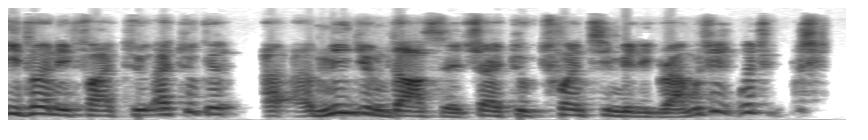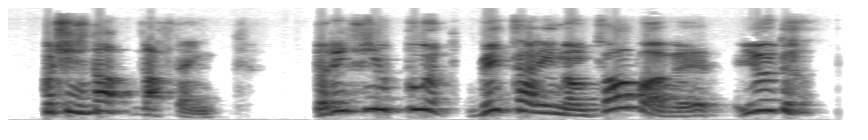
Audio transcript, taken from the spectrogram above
even if I took I took a, a medium dosage, I took 20 milligram, which is which which is not nothing. But if you put Ritalin on top of it, you do,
